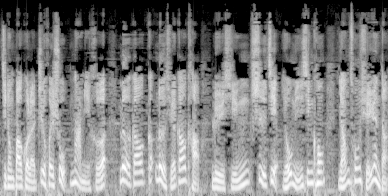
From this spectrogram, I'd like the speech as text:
其中包括了智慧树、纳米盒、乐高高、乐学高考、旅行世界、游民星空、洋葱学院等。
